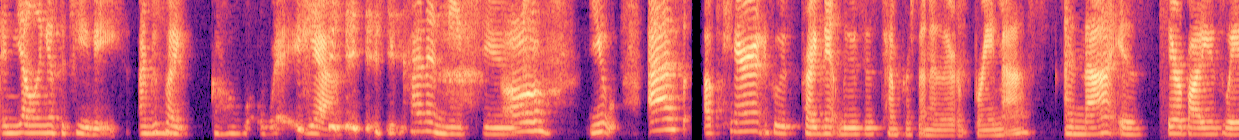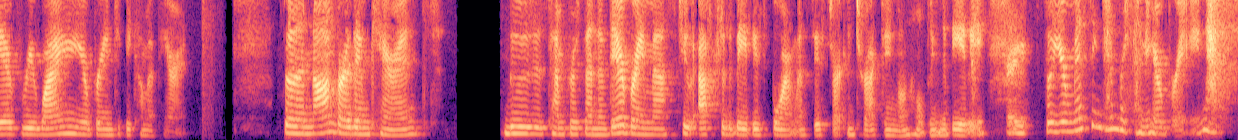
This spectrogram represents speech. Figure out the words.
and yelling at the TV. I'm just Mhm. like, go away. Yeah. You kind of need to. oh, you as a parent who is pregnant loses 10% of their brain mass and that is their body's way of rewiring your brain to become a parent so the non-birthing parent loses 10% of their brain mass too after the baby's born once they start interacting on holding the baby right, so you're missing 10% of your brain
